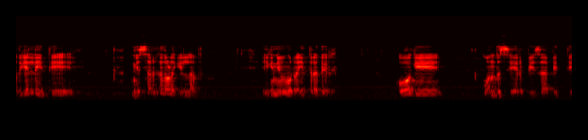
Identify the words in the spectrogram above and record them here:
ಅದು ಎಲ್ಲೈತಿ ನಿಸರ್ಗದೊಳಗೆ ಇಲ್ಲ ಅದು. ಈಗ ನೀವು ರೈತರದೇರಿ. ಹೋಗಿ ಒಂದು ಸೇರ್ ಬೀಜ ಬಿತ್ತಿ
